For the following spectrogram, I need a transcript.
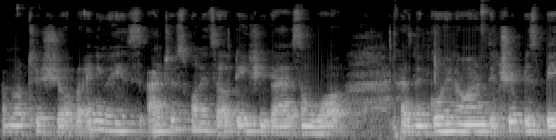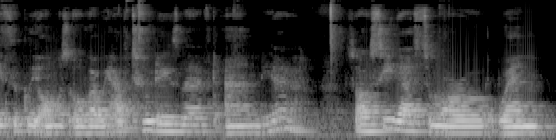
I'm not too sure. But anyways i just wanted to update you guys on what has been going on. The trip is basically almost over. We have two days left and yeah. So i'll see you guys tomorrow when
